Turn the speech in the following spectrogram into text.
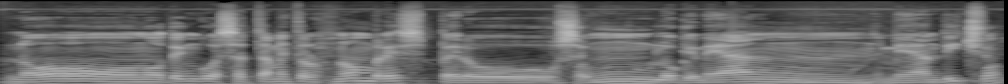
No, no tengo exactamente los nombres, pero según lo que me han, me han dicho,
